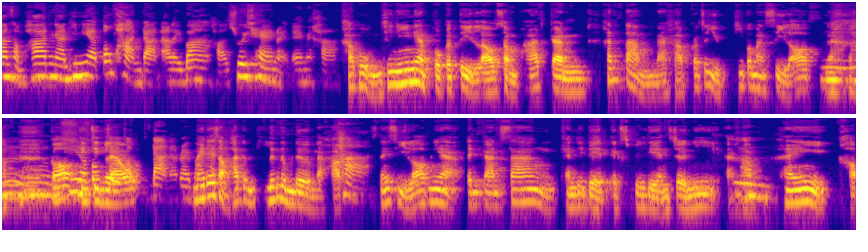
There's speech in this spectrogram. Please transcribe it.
การสัมภาษณ์งานที่เนี่ยต้องผ่านด่านอะไรบ้างคะช่วยแชร์หน่อยได้ไหมคะครับผมที่นี้เนี่ยปกติเราสัมภาษณ์กันขั้นต่ำนะครับก็จะอยู่ที่ประมาณ 4 รอบนะครับอืมก็ที่จเราต้อริงงๆเจแล้อวกับด่านอะไรบ้างไม่ได้สัมภาษณ์เรื่องเดิมๆนะครับค่ะในสี่รอบเนี่ยเป็นการสร้าง candidate experience journey นะครับอืมให้เขา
